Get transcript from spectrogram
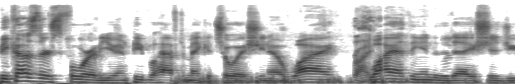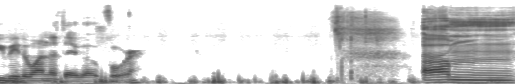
because there's four of you and people have to make a choice, you know, why Right. why at the end of the day should you be the one that they vote for? Um,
